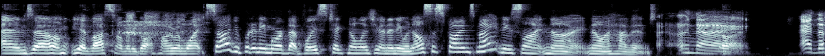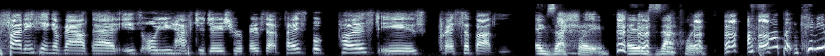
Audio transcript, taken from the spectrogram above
And um, yeah, last night when he got home, I'm like, so have you put any more of that voice technology on anyone else's phones, mate? And he's like, no, no, I haven't. Uh, no. So, and the funny thing about that is all you have to do to remove that Facebook post is press a button. Exactly. Exactly. I can't, but can you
